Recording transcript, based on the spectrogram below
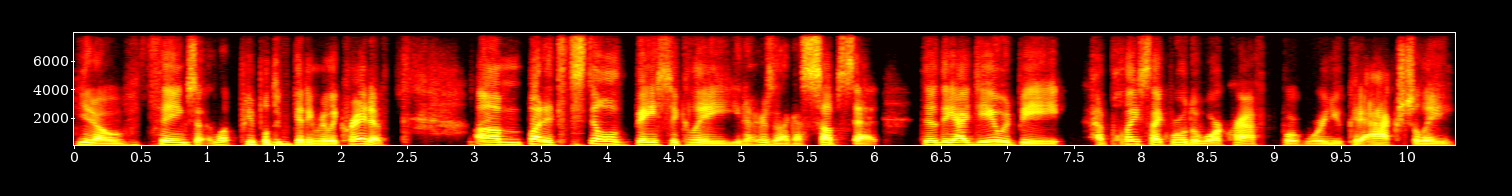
you know things people getting really creative um, but it's still basically you know here's like a subset the, the idea would be a place like world of warcraft where you could actually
